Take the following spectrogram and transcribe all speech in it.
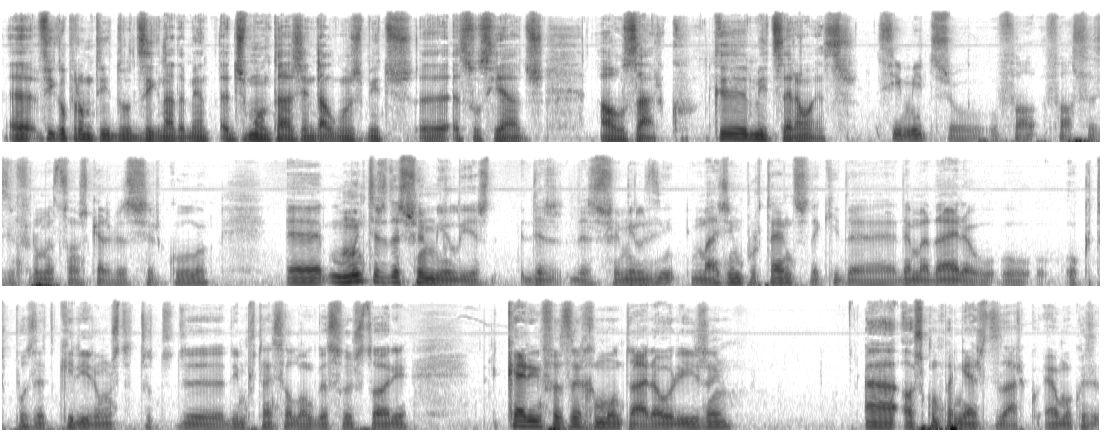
Uh, ficou prometido designadamente a desmontagem de alguns mitos uh, associados ao Zarco. Que mitos eram esses? Sim, mitos ou, ou fal falsas informações que às vezes circulam. Uh, muitas das famílias, das, das, famílias mais importantes daqui da, da Madeira, ou, ou, ou, que depois adquiriram um estatuto de, de importância ao longo da sua história, querem fazer remontar a origem a, aos companheiros de Zarco. É uma coisa,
